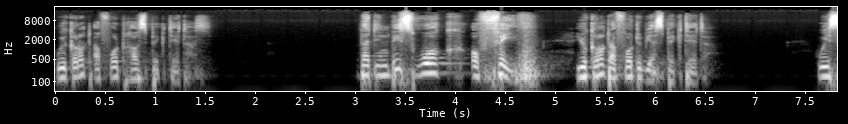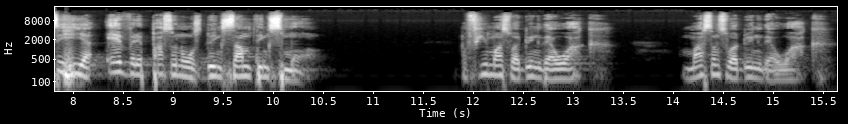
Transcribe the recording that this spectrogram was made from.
we cannot afford to have spectators. That in this walk of faith, you cannot afford to be a spectator. We see here every person was doing something small. Perfumers were doing their work. Masons were doing their work.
